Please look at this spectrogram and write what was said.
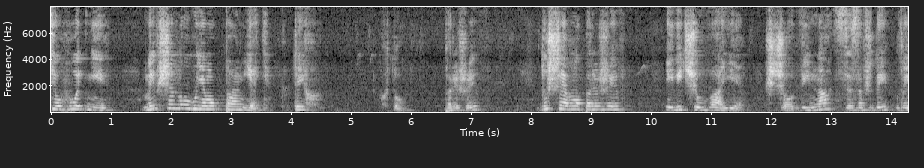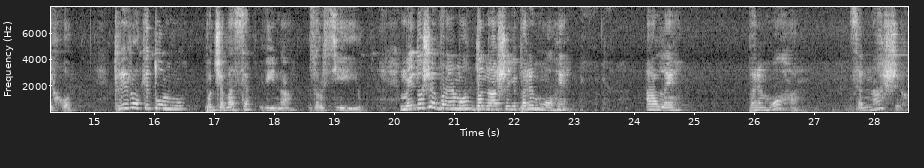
Сьогодні ми вшановуємо пам'ять тих, хто пережив, душевно пережив і відчуває, що війна це завжди лихо. Три роки тому почалася війна з Росією. Ми доживемо до нашої перемоги, але перемога це наших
